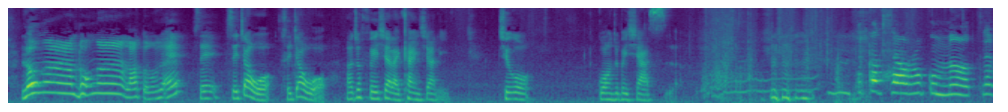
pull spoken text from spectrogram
“龙啊，龙啊”，然后董龙说：“哎，谁谁叫我？谁叫我？”然后就飞下来看一下你，结果国王就被吓死了。这个票如果没有这样，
